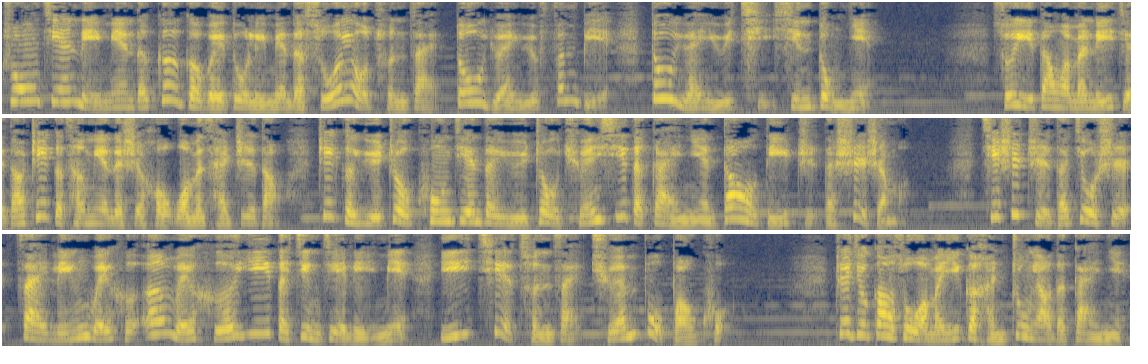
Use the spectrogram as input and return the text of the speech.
中间里面的各个维度里面的所有存在，都源于分别，都源于起心动念。所以，当我们理解到这个层面的时候，我们才知道这个宇宙空间的宇宙全息的概念到底指的是什么。其实指的就是在零维和 n 维合一的境界里面，一切存在全部包括。这就告诉我们一个很重要的概念：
